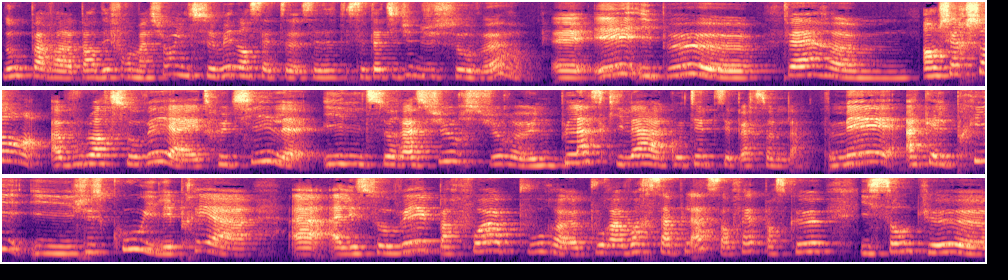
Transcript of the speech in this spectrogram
Donc par, euh, par déformation, il se met dans cette, cette, attitude du sauveur et, il peut euh, faire, en cherchant à vouloir sauver, à être utile, il se rassure sur une place qu'il a à côté de ces personnes-là. Mais à quel prix, jusqu'où il est prêt à à, les sauver parfois pour, euh, pour avoir sa place en fait parce que il sent que euh,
